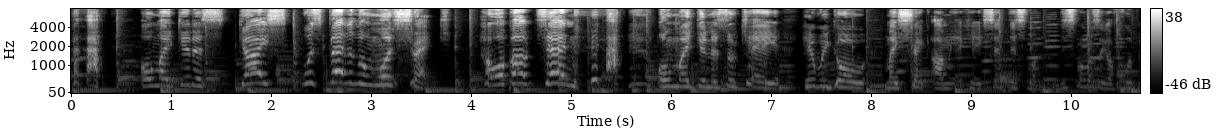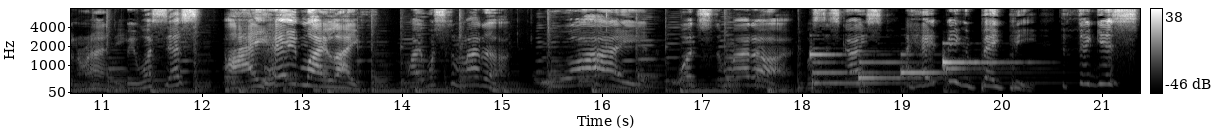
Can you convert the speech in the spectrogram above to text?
oh my goodness. Guys, what's better than one Shrek? How about 10? oh my goodness, okay. Here we go. My Shrek army. Okay, except this one. This one was like a flipping Randy. Wait, what's this? I hate my life. Why, what's the matter? Why? What's the matter? What's this, guys? I hate being a baby. The thing is,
